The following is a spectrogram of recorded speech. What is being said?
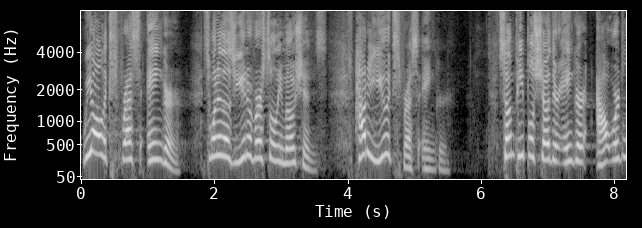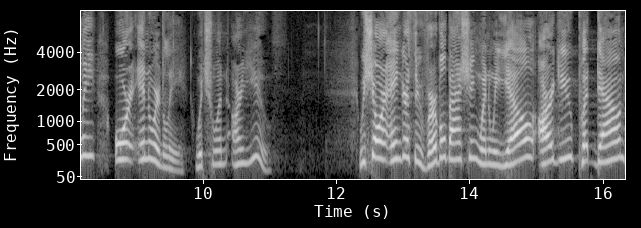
We all express anger. It's one of those universal emotions. How do you express anger? Some people show their anger outwardly or inwardly. Which one are you? We show our anger through verbal bashing when we yell, argue, put down,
